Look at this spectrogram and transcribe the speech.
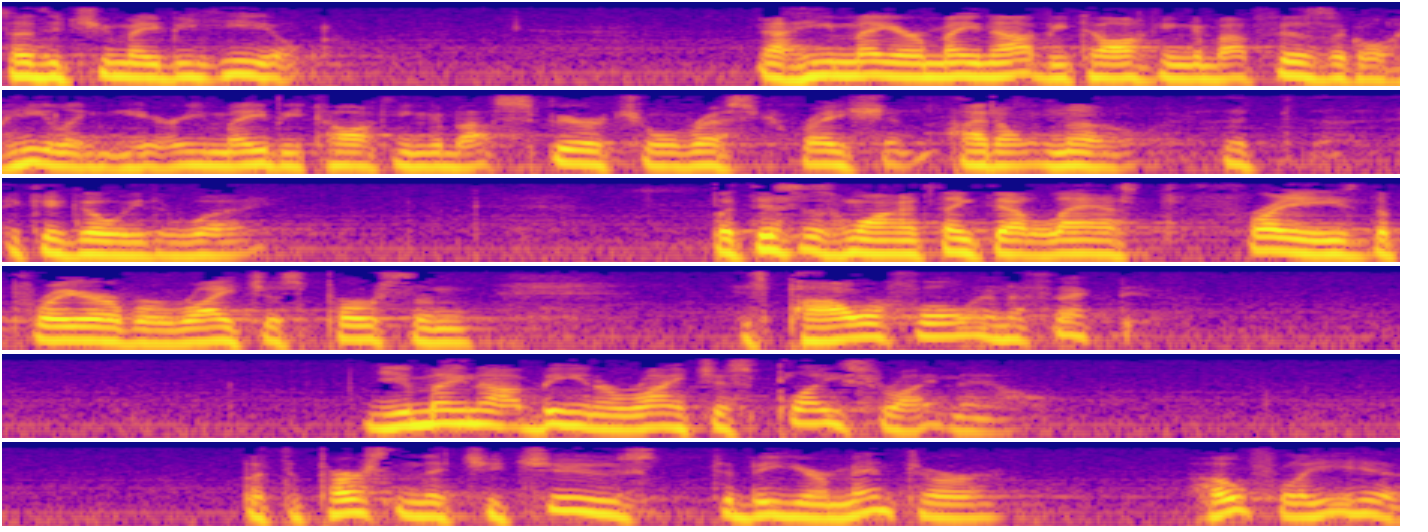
so that you may be healed. Now, he may or may not be talking about physical healing here. He may be talking about spiritual restoration. I don't know. It, it could go either way. But this is why I think that last phrase, the prayer of a righteous person, is powerful and effective. You may not be in a righteous place right now, but the person that you choose to be your mentor hopefully is.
